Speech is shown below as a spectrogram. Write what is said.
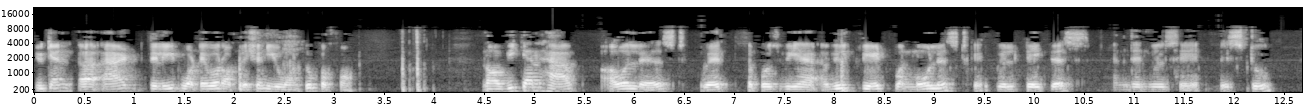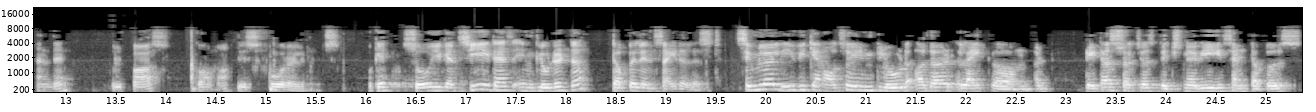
you can uh, add delete whatever operation you want to perform. Now we can have our list with suppose we have we'll create one more list okay? We'll take this and then we'll say list 2 and then we'll pass comma these four elements okay? So you can see it has included the tuple inside a list. Similarly we can also include other like um, data structures dictionaries and tuples.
